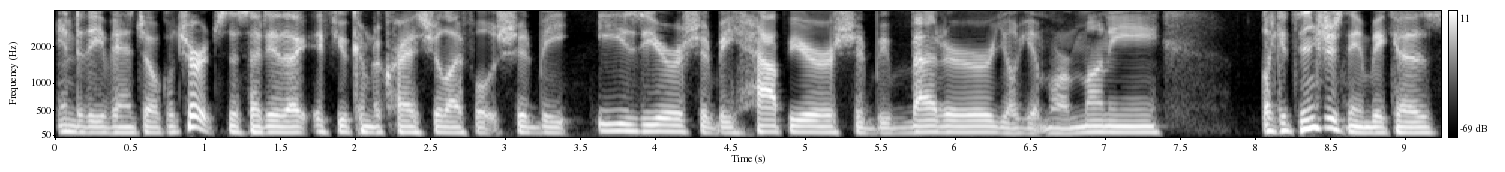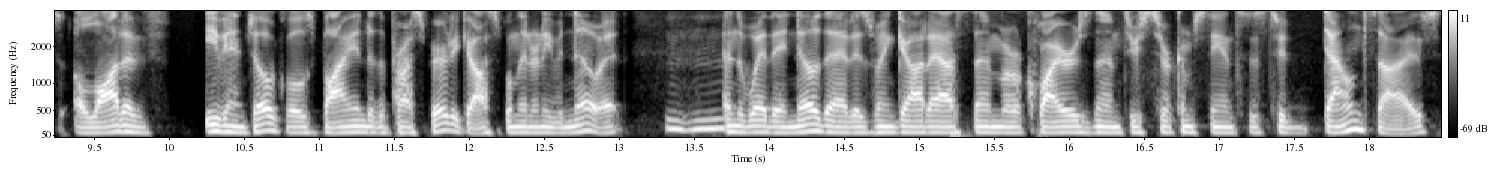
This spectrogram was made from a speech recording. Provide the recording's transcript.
into the evangelical church this idea that if you come to christ your life will should be easier should be happier should be better you'll get more money like it's interesting because a lot of evangelicals buy into the prosperity gospel and they don't even know it Mm-hmm. and the way they know that is when god asks them or requires them through circumstances to downsize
